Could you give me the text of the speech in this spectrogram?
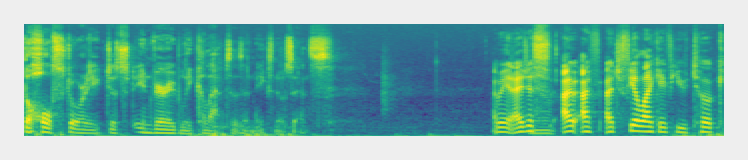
the whole story just invariably collapses and makes no sense. I mean, I just I, I I feel like if you took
